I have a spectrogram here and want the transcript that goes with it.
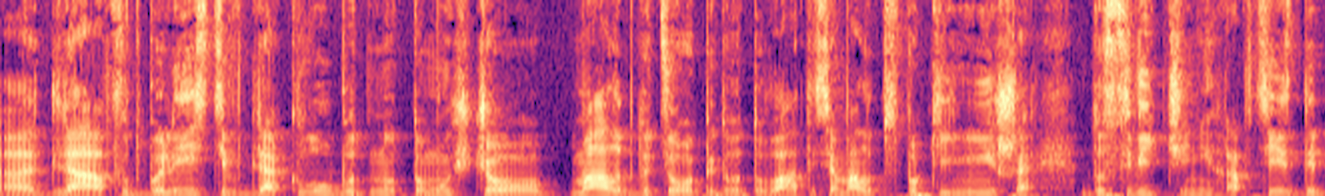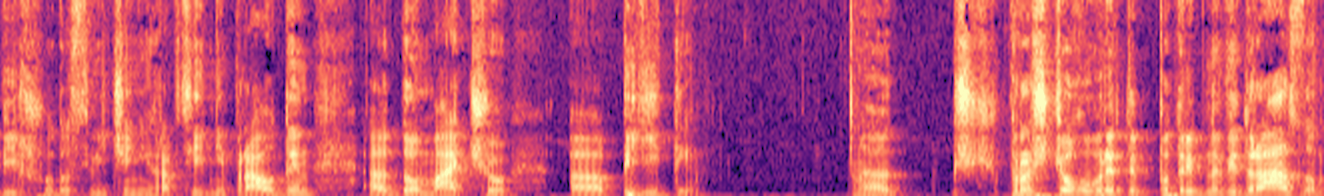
Е, Для футболістів, для клубу, ну тому що мали б до цього підготуватися, мали б спокійніше досвідчені гравці, здебільшого досвідчені гравці Дніпра 1 е, до матчу е, підійти. Про що говорити потрібно відразу?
